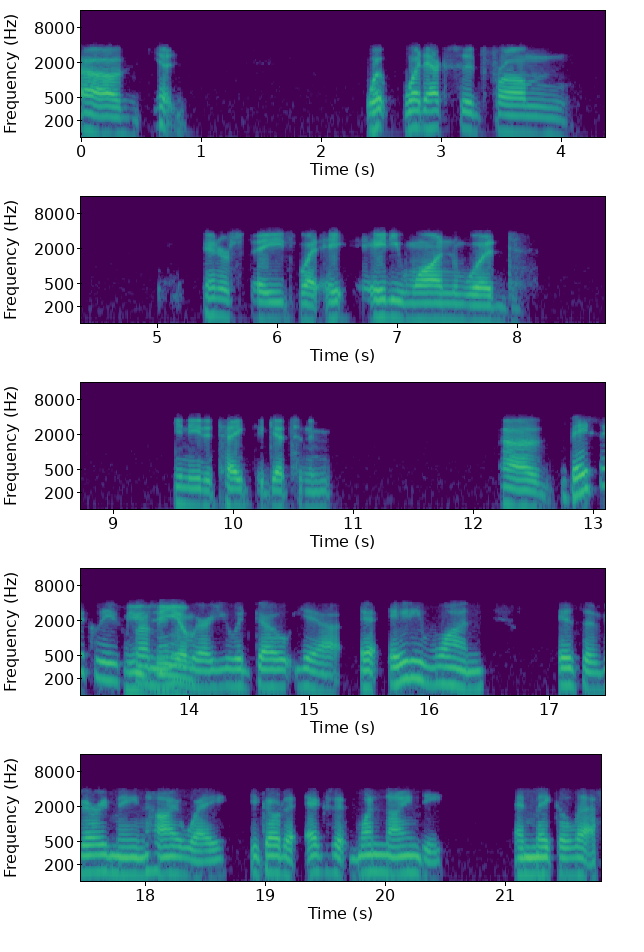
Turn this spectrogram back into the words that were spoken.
Uh, you know, what what exit from interstate? What eighty one would you need to take to get to the uh, basically museum. from anywhere you would go. Yeah, 81 is a very main highway. You go to exit 190 and make a left,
